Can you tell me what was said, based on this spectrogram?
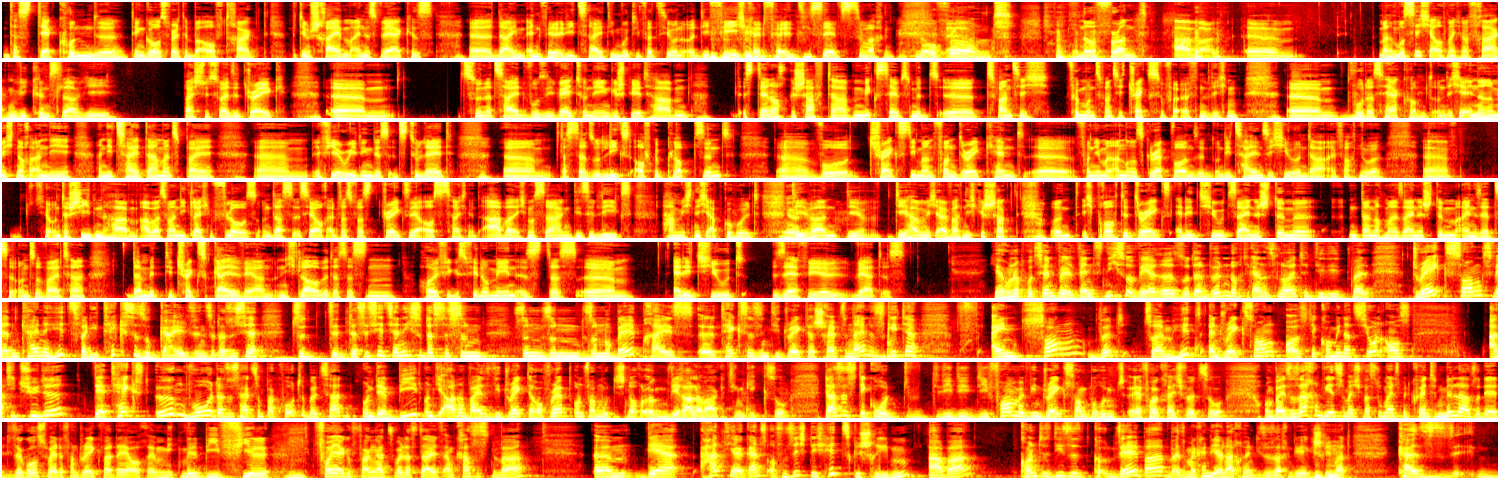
dass der Kunde den Ghostwriter beauftragt mit dem Schreiben eines Werkes, äh, da ihm entweder die Zeit, die Motivation oder die Fähigkeit fällt, sich selbst zu machen. No front. No front. Aber ähm, man muss sich ja auch manchmal fragen, wie Künstler wie beispielsweise Drake ähm, zu einer Zeit, wo sie Welttourneen gespielt haben, es dennoch geschafft haben, Mixtapes mit äh, 20, 25 Tracks zu veröffentlichen, ähm, wo das herkommt. Und ich erinnere mich noch an die an die Zeit damals bei ähm, If You're Reading This, It's Too Late, ähm, dass da so Leaks aufgeploppt sind, äh, wo Tracks, die man von Drake kennt, äh, von jemand anderes gerappt worden sind und die Zeilen sich hier und da einfach nur äh, ja, unterschieden haben, aber es waren die gleichen Flows und das ist ja auch etwas, was Drake sehr auszeichnet. Aber ich muss sagen, diese Leaks haben mich nicht abgeholt. Ja. Die waren, die, die haben mich einfach nicht geschockt und ich brauchte Drakes Attitude, seine Stimme und dann nochmal seine Stimmeneinsätze und so weiter, damit die Tracks geil wären. Und ich glaube, dass es ein häufiges Phänomen ist, dass ähm, Attitude sehr viel wert ist. Ja, 100 Prozent, weil wenn es nicht so wäre, so dann würden doch die ganzen Leute, die, die weil Drake-Songs werden keine Hits, weil die Texte so geil sind. So, das ist ja, so, das ist jetzt ja nicht so, dass das so ein, so ein, so ein, so ein Nobelpreis-Texte sind, die Drake da schreibt. So, nein, das geht ja, ein Song wird zu einem Hit, ein Drake-Song aus der Kombination aus Attitüde, der Text irgendwo, dass es halt so ein paar Quotables hat und der Beat und die Art und Weise, wie Drake darauf rappt und vermutlich noch irgendein viraler Marketing-Gig, so. Das ist der Grund, die, die, die Formel, wie ein Drake-Song berühmt äh, erfolgreich wird, so. Und bei so Sachen wie jetzt zum Beispiel, was du meinst mit Quentin Miller, so der, dieser Ghostwriter von Drake war, der ja auch im Meek Mill Beef viel mhm. Feuer gefangen hat, weil das da jetzt am krassesten war. Ähm, der hat ja ganz offensichtlich Hits geschrieben, aber konnte diese selber, also man kann die ja nachhören, diese Sachen, die er geschrieben mhm. hat, kann,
